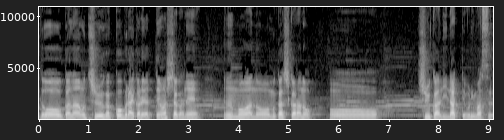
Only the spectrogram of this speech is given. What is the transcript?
どうかなもう中学校ぐらいからやってましたかね。うんもうあの昔からの習慣になっております。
